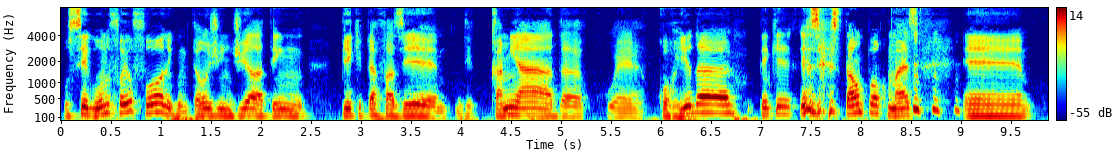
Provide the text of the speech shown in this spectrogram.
O segundo foi o fôlego. Então, hoje em dia ela tem pique para fazer caminhada, é, corrida, tem que exercitar um pouco mais. é,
